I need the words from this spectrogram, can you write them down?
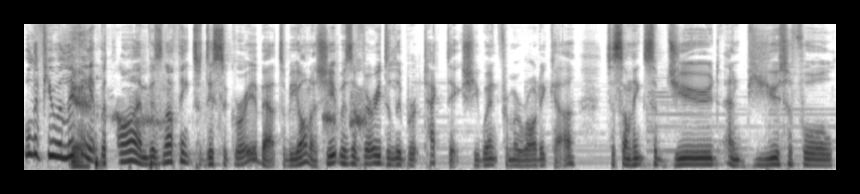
Well, if you were living Yeah. at the time, there's nothing to disagree about. To be honest, it was a very deliberate tactic. She went from erotica to something subdued and beautiful,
